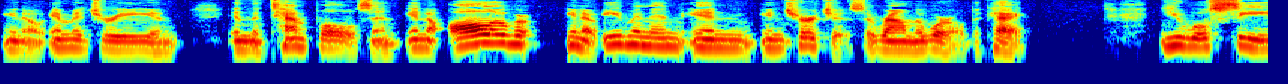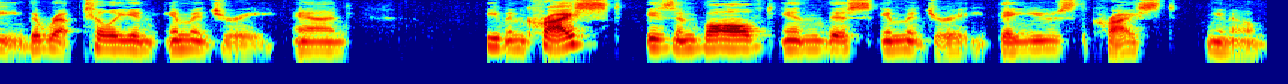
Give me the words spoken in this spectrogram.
you know, imagery and in the temples and in all over, you know, even in, in, in churches around the world. Okay. You will see the reptilian imagery and even Christ is involved in this imagery. They use the Christ, you know,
